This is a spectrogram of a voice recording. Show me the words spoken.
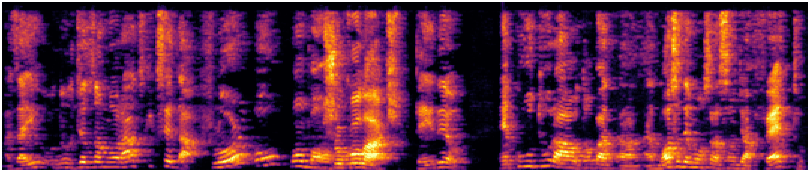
mas aí no dia dos namorados o que, que você dá? Flor ou bombom? Chocolate. Entendeu? É cultural. Então a, a nossa demonstração de afeto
